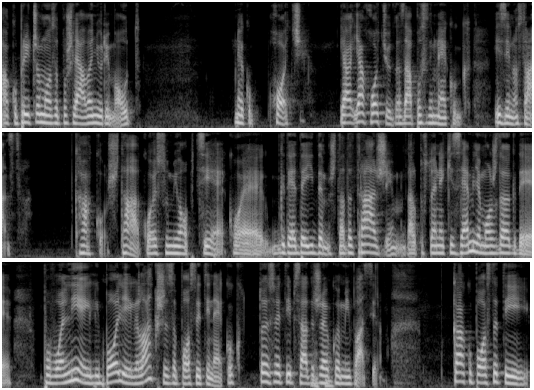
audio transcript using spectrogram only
Ako pričamo o zapošljavanju remote, neko hoće. Ja, ja hoću da zaposlim nekog iz inostranstva. Kako, šta, koje su mi opcije, koje, gde da idem, šta da tražim, da li postoje neke zemlje možda gde je povoljnije ili bolje ili lakše zaposliti nekog. To je sve tip sadržaja koje mi plasiramo. Kako postati,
